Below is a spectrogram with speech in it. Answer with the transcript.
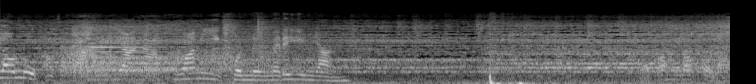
เมื่อกี้เราหลุดออกจากการยืนยันนะ เพราะว่ามีอีกคนนึงไม่ได้ยืนยันแล้วตอนนี้เรากดแล้ว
